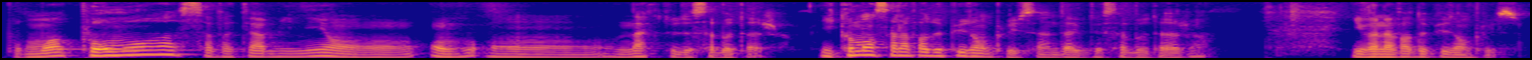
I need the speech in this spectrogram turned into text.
pour moi, pour moi, ça va terminer en, acte de sabotage. Il commence à en avoir de plus en plus, hein, acte de sabotage. Hein. Il va en avoir de plus en plus.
